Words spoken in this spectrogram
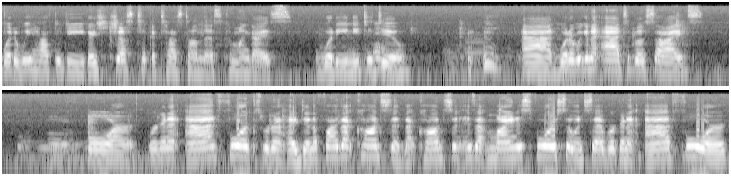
What do we have to do? You guys just took a test on this. Come on, guys. What do you need to do? Oh. add. What are we going to add to both sides? 4. We're going to add 4 because we're going to identify that constant. That constant is at minus 4, so instead we're going to add 4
